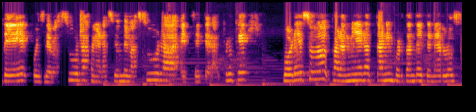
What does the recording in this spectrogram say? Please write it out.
de pues de basura, generación de basura, etcétera. Creo que por eso para mí era tan importante tenerlos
